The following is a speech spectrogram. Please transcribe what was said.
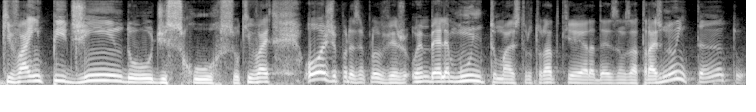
que vai impedindo o discurso, que vai... Hoje, por exemplo, eu vejo, o MBL é muito mais estruturado do que era 10 anos atrás. No entanto,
